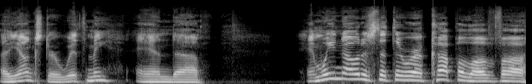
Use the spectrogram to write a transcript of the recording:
a youngster with me, and uh, and we noticed that there were a couple of uh,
